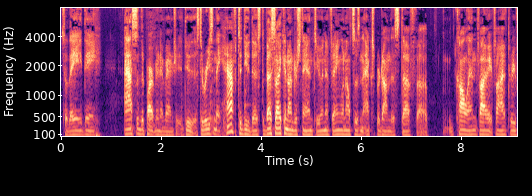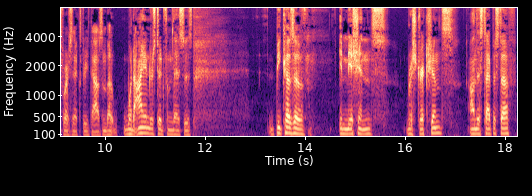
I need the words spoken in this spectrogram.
So they they asked the Department of Energy to do this. The reason they have to do this, the best I can understand too, and if anyone else is an expert on this stuff, uh, call in 585-346-3000. But what I understood from this is because of emissions restrictions on this type of stuff,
